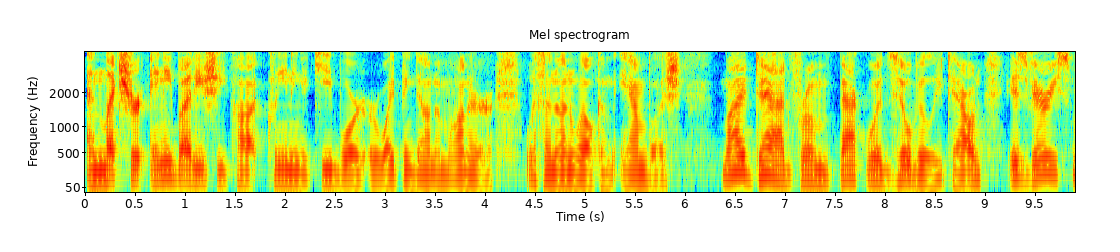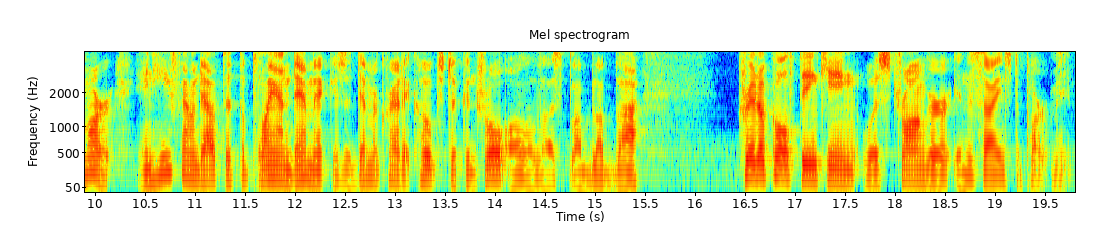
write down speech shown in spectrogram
and lecture anybody she caught cleaning a keyboard or wiping down a monitor with an unwelcome ambush. My dad from backwoods hillbilly town is very smart, and he found out that the plandemic is a democratic hoax to control all of us, blah, blah, blah. Critical thinking was stronger in the science department.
